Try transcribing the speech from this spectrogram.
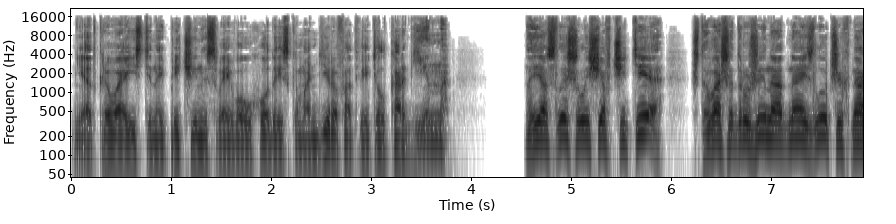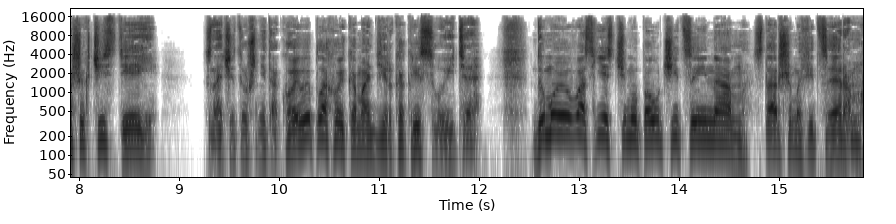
Не открывая истинной причины своего ухода из командиров, ответил Каргин. «Но я слышал еще в Чите, что ваша дружина одна из лучших наших частей. Значит, уж не такой вы плохой командир, как рисуете. Думаю, у вас есть чему поучиться и нам, старшим офицерам.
